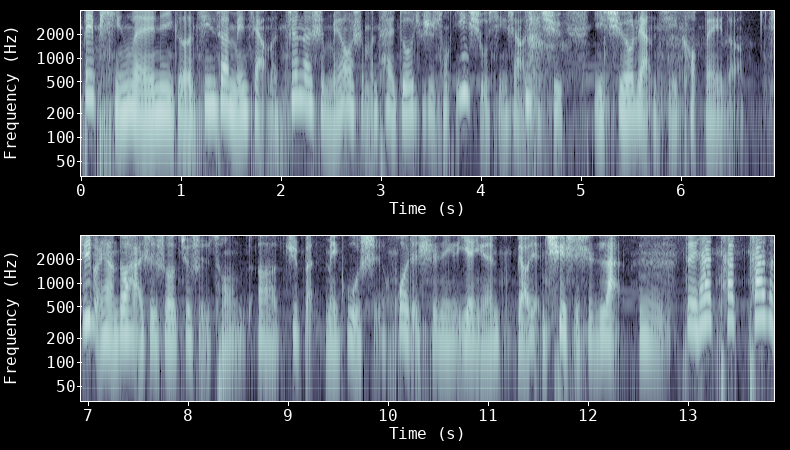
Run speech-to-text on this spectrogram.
被评为那个金酸梅奖的，真的是没有什么太多，就是从艺术性上你去你去有两极口碑的。基本上都还是说，就是从呃剧本没故事，或者是那个演员表演确实是烂，嗯，对他，他他的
